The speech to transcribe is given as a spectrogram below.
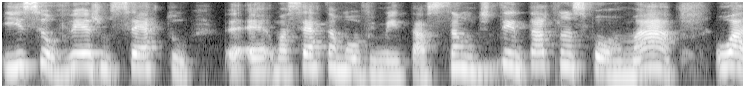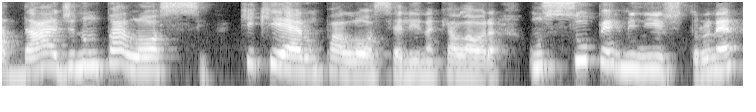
e isso eu vejo um certo, é, é, uma certa movimentação de tentar transformar o Haddad num Palocci que, que era um Palocci ali naquela hora? Um super-ministro, né?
